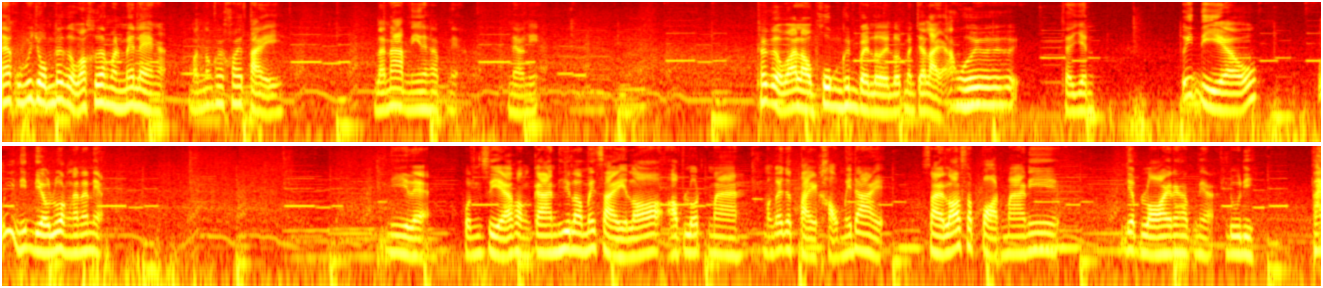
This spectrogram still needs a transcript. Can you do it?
นะคุณผู้ชมถ้าเกิดว่าเครื่องมันไม่แรงอะ่ะ มันต้องค่อยๆไต่ระนาบนี้นะครับ เนี่ย แนวนี้ ถ้าเกิดว่าเราพุ่งขึ้นไปเลยรถมันจะไหลอ้าวเฮ้ยเฮ้ยเฮ้ยใจเย็นเอ้ยเดียวอุ้ยนิดเดียวล่วงกันนะเนี่ย นี่แหละ ลเสียของการที่เราไม่ใส่ล้อออฟรถมา มันก็จะไต่เขาไม่ได้ ใส่ล้อสปอร์ตมานี่เรียบร้อยนะครับเนี่ยดูดิไต่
